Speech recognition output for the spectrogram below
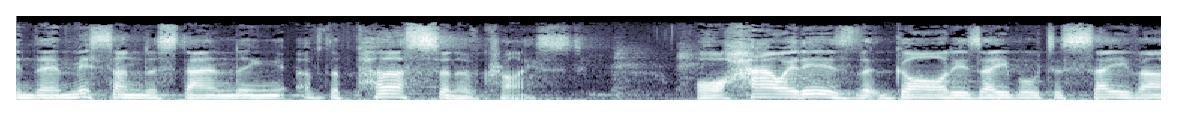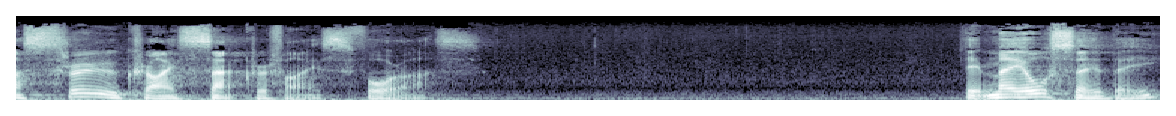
in their misunderstanding of the person of Christ or how it is that God is able to save us through Christ's sacrifice for us. It may also be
